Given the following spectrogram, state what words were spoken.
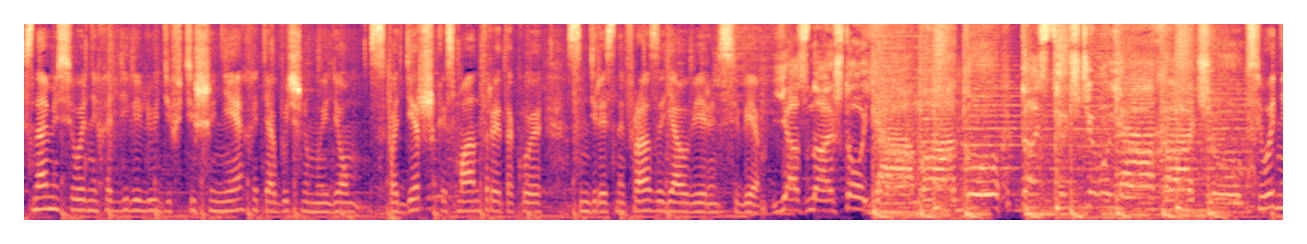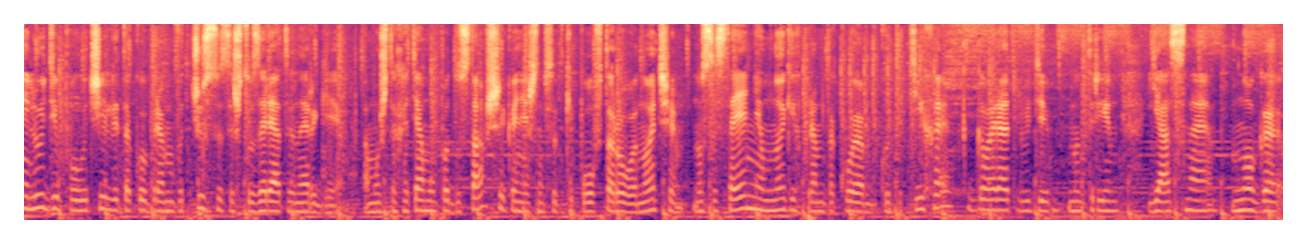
С нами сегодня ходили люди в тишине, хотя обычно мы идем с поддержкой, с мантрой такой такой с интересной фразой «Я уверен в себе». Я знаю, что я могу достичь, чего я хочу. Сегодня люди получили такой прям, вот чувствуется, что заряд энергии. Потому что, хотя мы подуставшие, конечно, все-таки по второго ночи, но состояние у многих прям такое какое-то тихое, как говорят люди внутри, ясное, много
